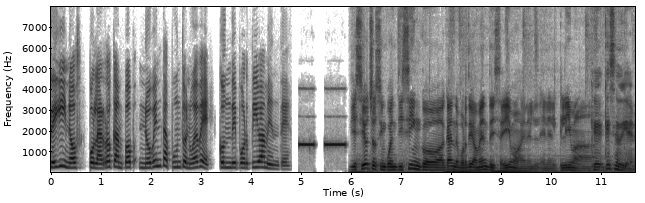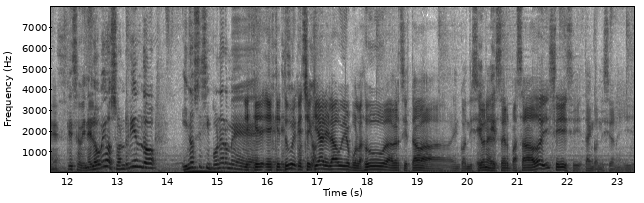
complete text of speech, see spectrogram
Seguinos por la Rock and Pop 90.9 con Deportivamente. 18.55 acá en Deportivamente y seguimos en el, en el clima. ¿Qué, ¿Qué se viene? ¿Qué se viene? Lo veo sonriendo y no sé si ponerme. Es que, es que en tuve que chequear el audio por las dudas, a ver si estaba en condiciones Eh, eh. de ser pasado. Y sí, sí, está en condiciones. Y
